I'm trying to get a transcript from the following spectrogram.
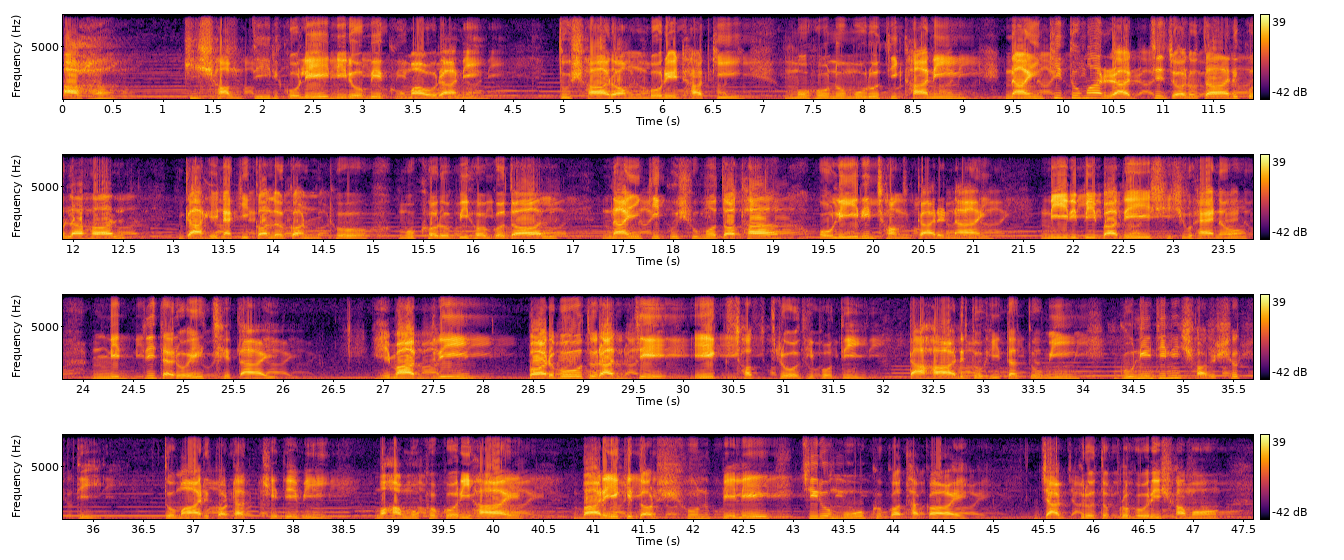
আহা, কি শান্তির কোলে নীরবে ঘুমাও রানী। তুষার অম্বরে ঢাকি মোহন মূরতি খানি নাই কি তোমার রাজ্যে জনতার কোলাহল? গাহে নাকি কলকণ্ঠ, মুখর বিহগ দল। নাই কি কুসুম তথা, অলির ঝঙ্কার নাই। নির্বিবাদে শিশু হেন, নিদ্রিতা রয়েছে তাই। হিমাদ্রি পর্বত রাজ্যে এক ছত্র অধিপতি তাহার দুহিতা তুমি গুণী যিনি সরস্বতী। তোমার কটাক্ষে দেবী মহামুখ করি হায় বারেক দর্শন পেলে চিরমুখ কথা কয়। জাগ্রত প্রহরী সম,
